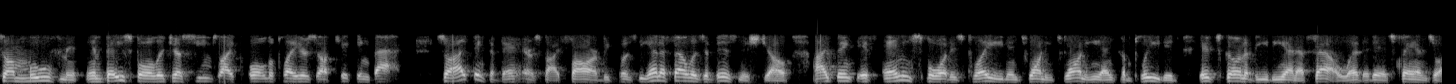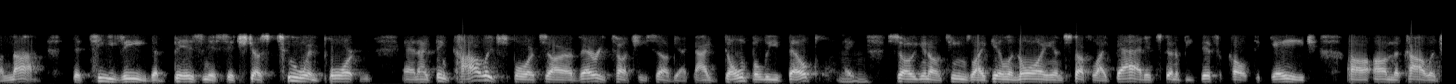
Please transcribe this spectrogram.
some movement. In baseball, it just seems like all the players are kicking back. So I think the Bears by far because the NFL is a business, Joe. I think if any sport is played in 2020 and completed, it's going to be the NFL, whether there's fans or not. The TV, the business, it's just too important. And I think college sports are a very touchy subject. I don't believe they'll play. Mm-hmm. So, you know, teams like Illinois and stuff like that, it's going to be difficult to gauge uh, on the college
